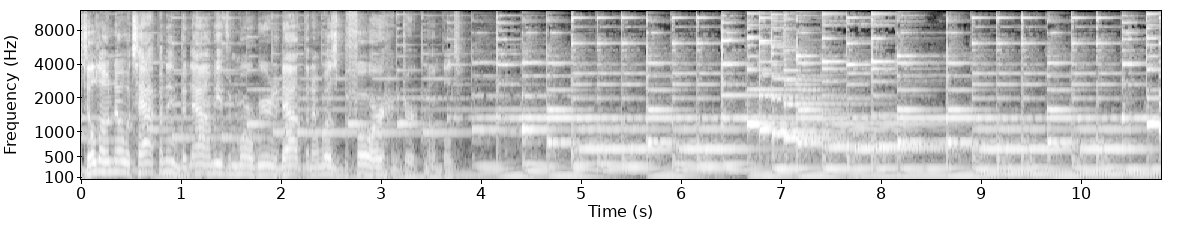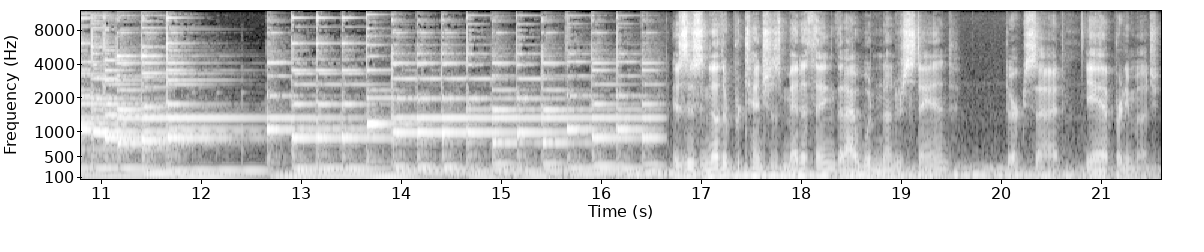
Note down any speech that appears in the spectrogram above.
Still don't know what's happening, but now I'm even more weirded out than I was before, Dirk mumbled. Is this another pretentious meta thing that I wouldn't understand? Dirk sighed. Yeah, pretty much.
